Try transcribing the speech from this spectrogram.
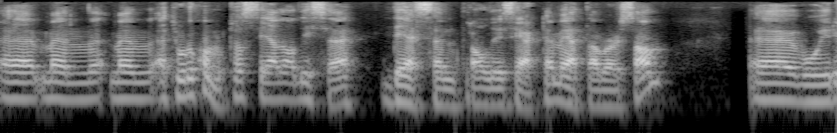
Eh, men, men, jeg tror du kommer til å se da, disse desentraliserte metaversene. Hvor,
